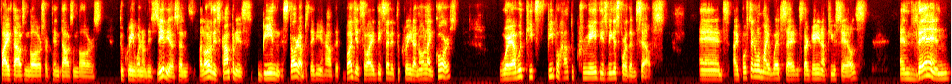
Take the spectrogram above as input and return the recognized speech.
five thousand dollars or ten thousand dollars to create one of these videos. And a lot of these companies, being startups, they didn't have the budget, so I decided to create an online course where I would teach people how to create these videos for themselves. And I posted on my website and start getting a few sales and then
